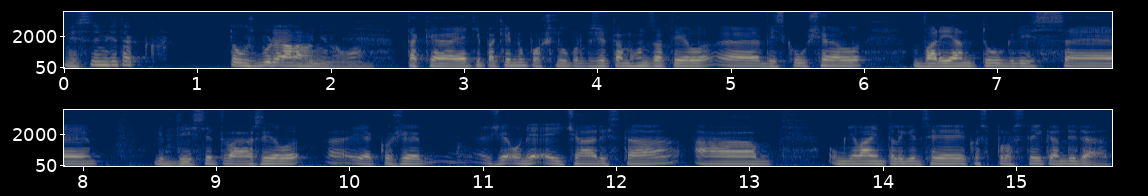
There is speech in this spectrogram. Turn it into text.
Myslím, že tak to už bude ale hodně dlouho. Tak eh, já ti pak jednu pošlu, protože tam Honza Tyl eh, vyzkoušel variantu, kdy se, kdy se tvářil, eh, jakože, že on je HRista a umělá inteligence je jako sprostý kandidát.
